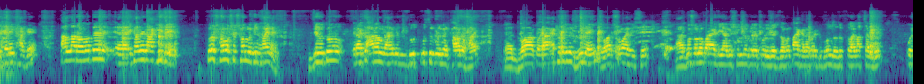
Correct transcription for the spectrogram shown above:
এখানেই থাকে। আল্লাহ রহমতে এখানে রাখি যে, কোনো সমস্যার সম্মুখীন হয় নাই। যেহেতু এরা একটু আরামদায়ক, দুধ প্রচুর পরিমাণ খাওয়ানো হয়। ধোয়া করা- এখনও কিন্তু ধুই নেই, ধোয়ার সময় হয়েছে আর গোসলও করাই দিই আমি সুন্দর করে পরিবেশ, যখন পায়খানা করে একটু গন্ধযুক্ত হয় বাচ্চাগুলো, ওই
